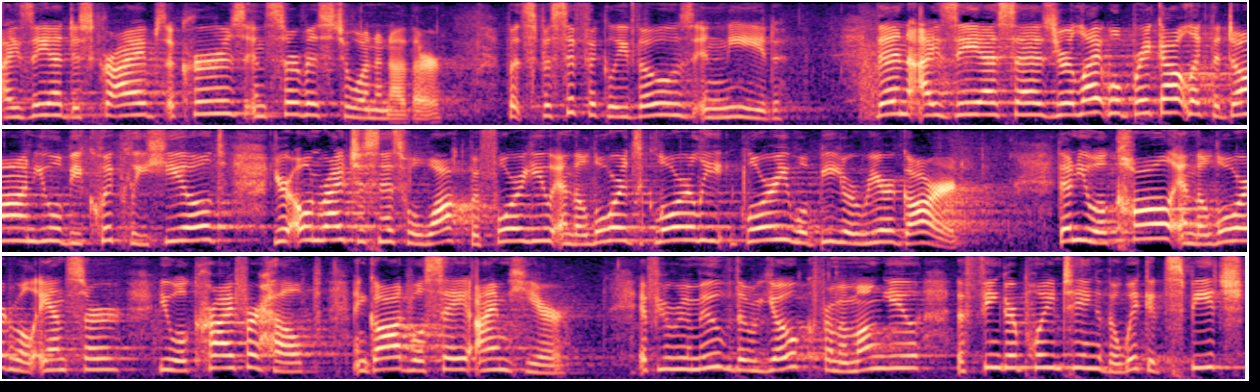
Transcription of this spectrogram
Isaiah describes occurs in service to one another, but specifically those in need. Then Isaiah says, Your light will break out like the dawn. You will be quickly healed. Your own righteousness will walk before you, and the Lord's glory, glory will be your rear guard. Then you will call, and the Lord will answer. You will cry for help, and God will say, I'm here. If you remove the yoke from among you, the finger pointing, the wicked speech,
